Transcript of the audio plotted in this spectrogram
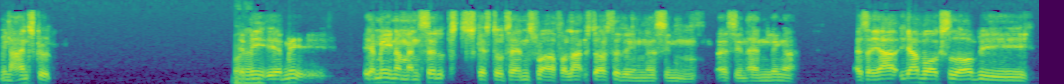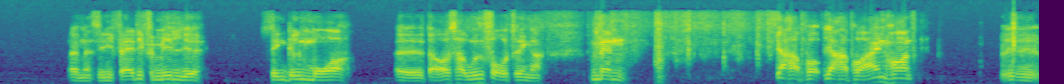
Min egen skyld. Jeg, men, jeg, men, jeg mener, man selv skal stå til ansvar for langt størstedelen af, sin, af sine handlinger. Altså, jeg, jeg voksede op i, hvad man siger, fattig familie, single mor, øh, der også har udfordringer. Men jeg har på, jeg har på egen hånd øh,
